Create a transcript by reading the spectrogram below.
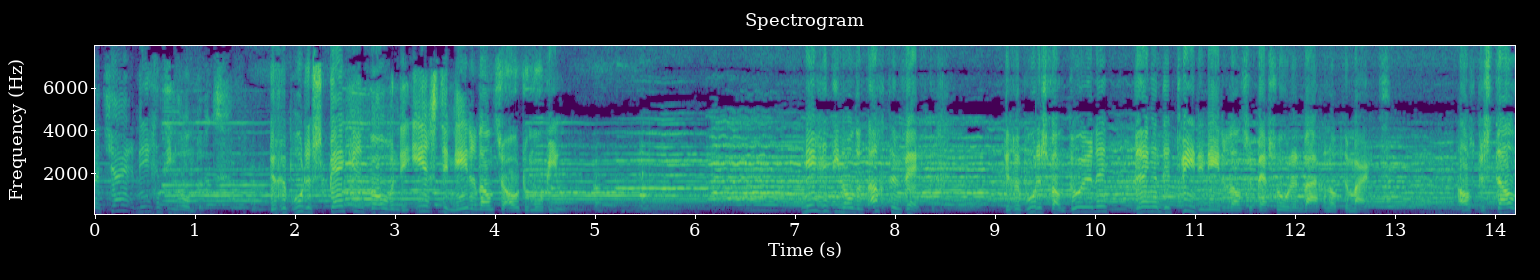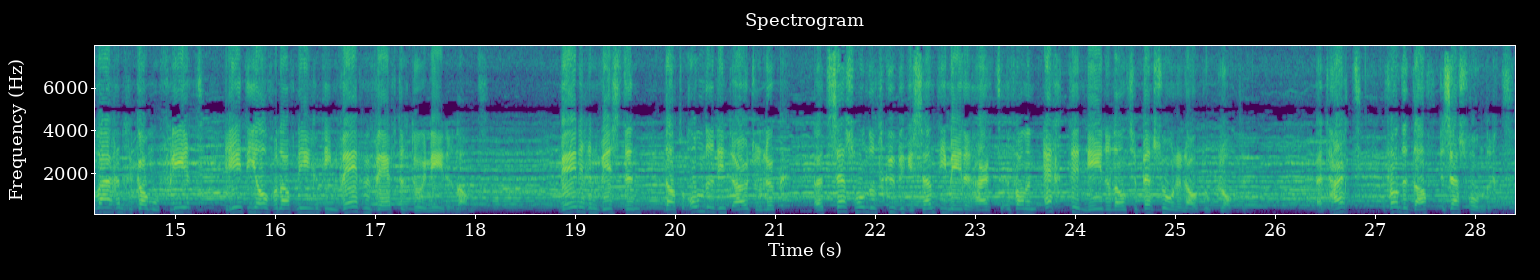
Het jaar 1900. De gebroeders Spijker bouwen de eerste Nederlandse automobiel. 1958. De gebroeders van Doorne brengen de tweede Nederlandse personenwagen op de markt. Als bestelwagen gecamoufleerd reed hij al vanaf 1955 door Nederland. Weinigen wisten dat onder dit uiterlijk het 600 kubieke centimeter hart van een echte Nederlandse personenauto klopte. Het hart van de DAF 600.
